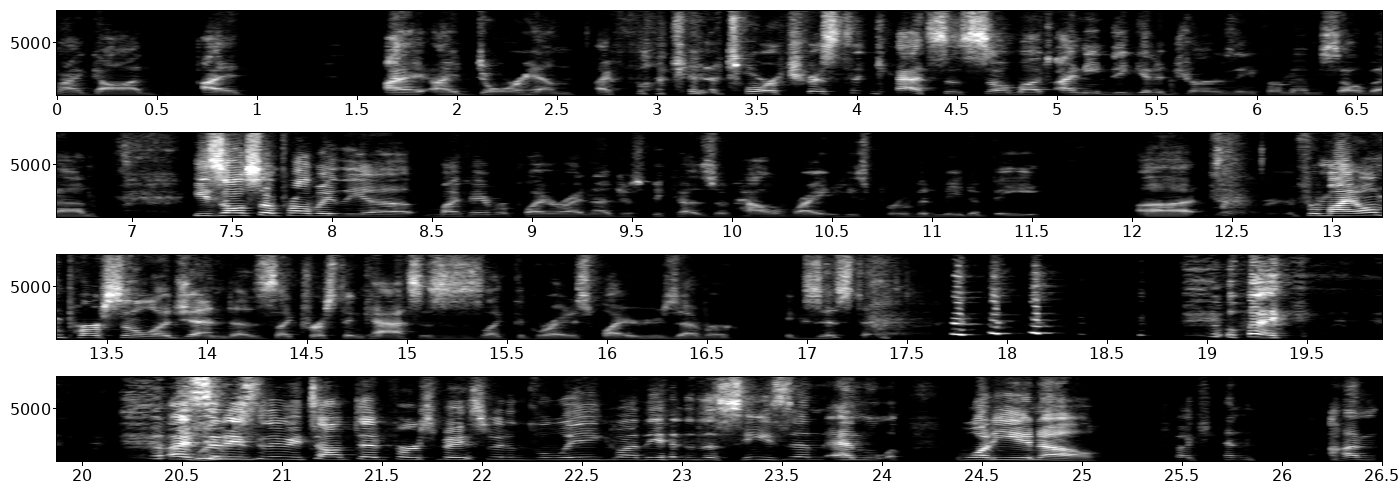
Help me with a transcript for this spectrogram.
my god. I I, I adore him. I fucking adore Triston Casas so much. I need to get a jersey from him so bad. He's also probably the uh, my favorite player right now just because of how right he's proven me to be. Uh, for my own personal agendas, like Triston Casas is like the greatest player who's ever existed. like I said, he's going to be top 10 first baseman in the league by the end of the season. And what do you know? Fucking, I'm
